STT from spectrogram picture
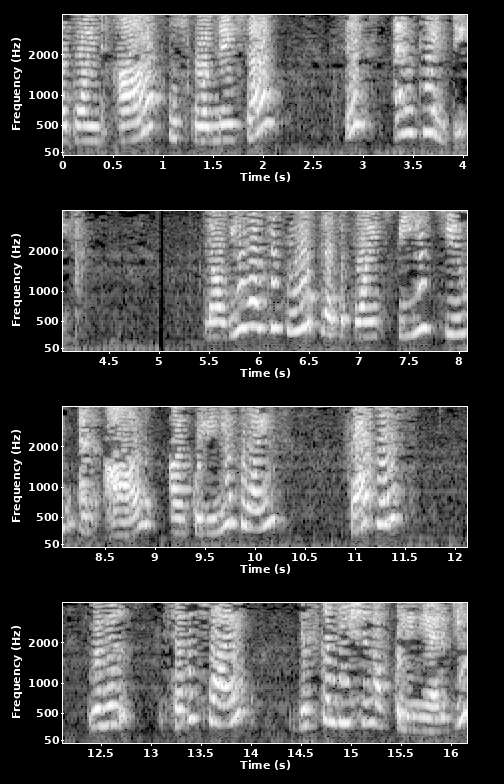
the point R whose coordinates are 6 and 20. Now we have to prove that the points P, Q and R are collinear points. For this, we will satisfy this condition of collinearity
